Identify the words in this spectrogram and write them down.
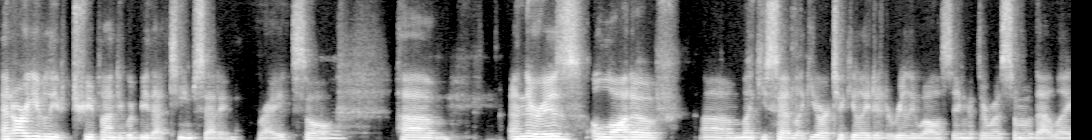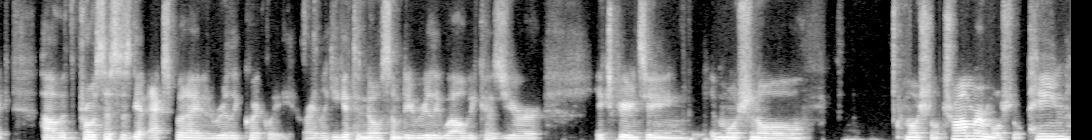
And arguably tree planting would be that team setting right? So mm-hmm. um, and there is a lot of um, like you said like you articulated it really well saying that there was some of that like how the processes get expedited really quickly right? Like you get to know somebody really well because you're experiencing emotional emotional trauma, emotional pain,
